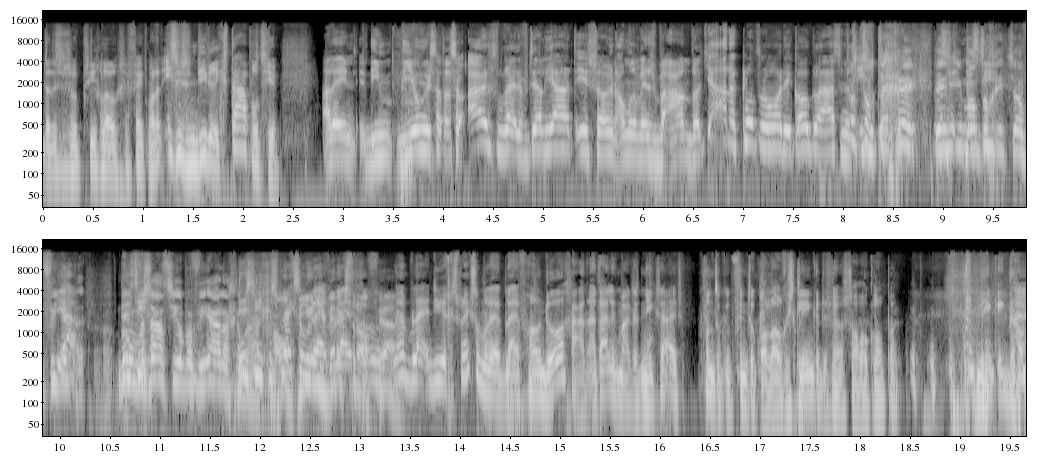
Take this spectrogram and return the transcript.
dat is een soort psychologisch effect. Maar dat is dus een Diederik Stapeltje. Alleen, die, die jongen staat daar zo uitgebreid te vertellen... ja, het is zo. En andere mensen beamen dat. Ja, dat klopt, dat hoorde ik ook laatst. En Dat is toch te gek? Dus- Denkt iemand dus toch die- iets over Ja, dus die- conversatie op een verjaardag dus gemaakt? die gespreksonderwerpen blijven, ja. ja, blij- die gespreksonderwerpen blijven gewoon doorgaan. Uiteindelijk maakt het niks uit. Ik, vond het, ook- ik vind het ook wel logisch klinken, dus ja, dat zal wel kloppen. Denk ik dan.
